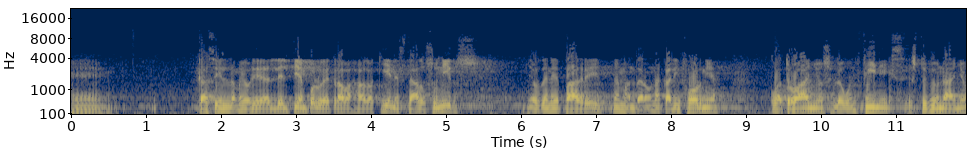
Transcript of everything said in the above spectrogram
Eh, casi la mayoría del tiempo lo he trabajado aquí en Estados Unidos. Me ordené padre y me mandaron a California cuatro años, luego en Phoenix estuve un año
